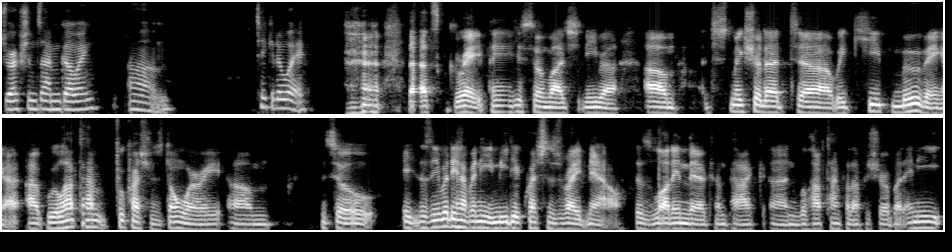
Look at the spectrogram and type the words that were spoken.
directions I'm going. Um, take it away. that's great. Thank you so much, Niba. Um, just make sure that uh, we keep moving. I, I, we'll have time for questions. Don't worry. Um, so, it, does anybody have any immediate questions right now? There's a lot in there to unpack, and we'll have time for that for sure. But any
